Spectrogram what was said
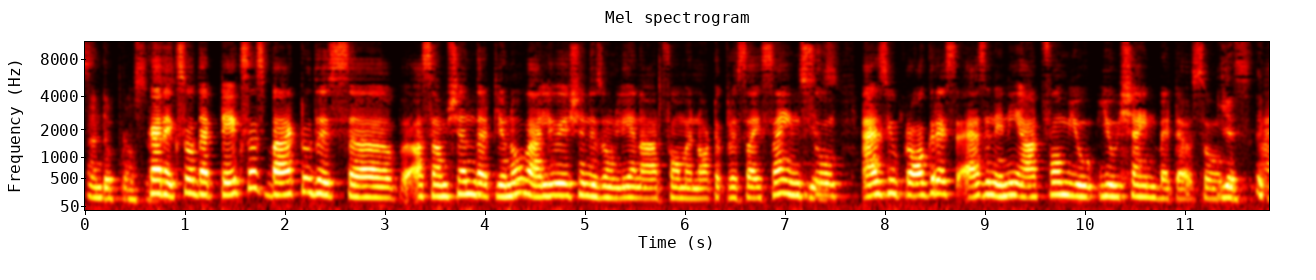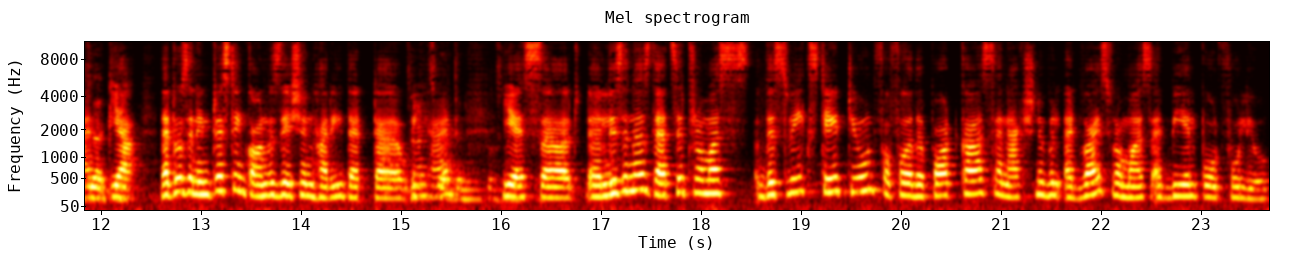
and the process. Correct. So that takes us back to this uh, assumption that, you know, valuation is only an art form and not a precise science. Yes. So as you progress, as in any art form, you, you shine better. So Yes, and exactly. yeah, that was an interesting conversation, Hari, that uh, we had. Vardhini. It was Yes, uh, uh, listeners, that's it from us this week. Stay tuned for further podcasts and actionable advice from us at BL Portfolio.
